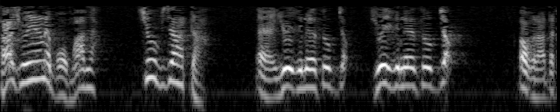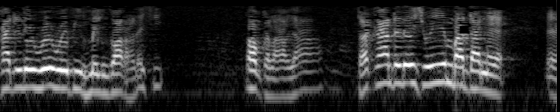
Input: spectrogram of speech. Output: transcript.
ဒါရှုရင်းနဲ့ပေါ်မှာဗျရှုပြတာအဲရွေကနေဆိုပြောက်ရွေကနေဆိုပြောက်ဟုတ်ကလားတခါတလေဝေးဝေးပြီးမိန်သွားတာလည်းရှိဟုတ်ကလားဗျာတခါတလေရှုရင်းမှတ်တာနဲ့အဲ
